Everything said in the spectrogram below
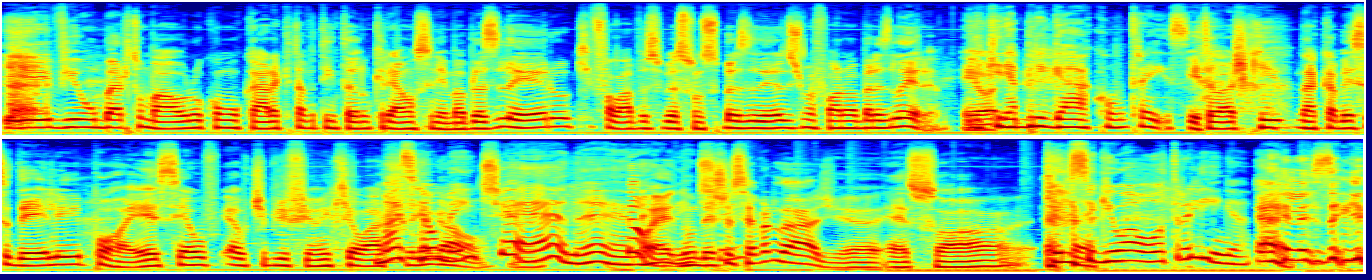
e viu Humberto Mauro como o cara que estava tentando criar um cinema brasileiro que falava sobre assuntos brasileiros de uma forma brasileira. Ele Eu- queria brigar contra isso. então eu acho que na cabeça dele, porra, esse é o, é o tipo de filme que eu acho Mas legal. realmente é, né? Não, é, Realmente não deixa de ser verdade. É, é só. que Ele seguiu a outra linha. É, ele seguiu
